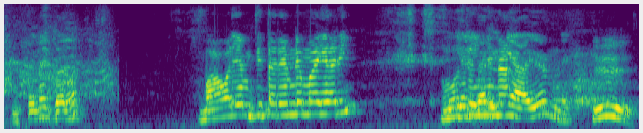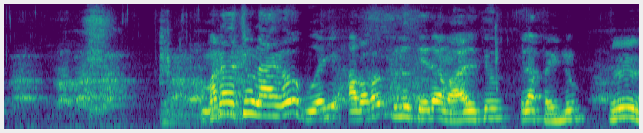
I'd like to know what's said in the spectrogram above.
હું તો નહીં કરો બાવળી એમ થી તારે એમને માઈ હારી? હું તો ઘરે ના- આવ્યો એમ ને હમ. મને શું લાગે હો ભુવાજી આપણે ખબર પેલું તેરા વાળ થયું પેલા ભાઈનું? હમ.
